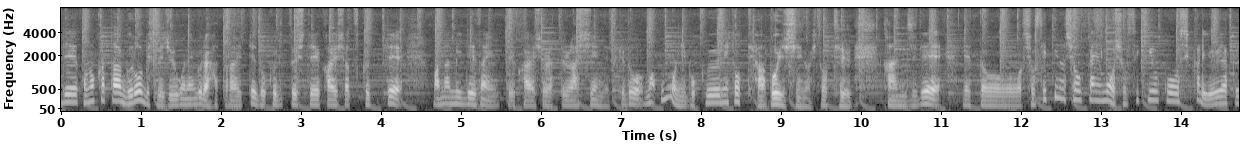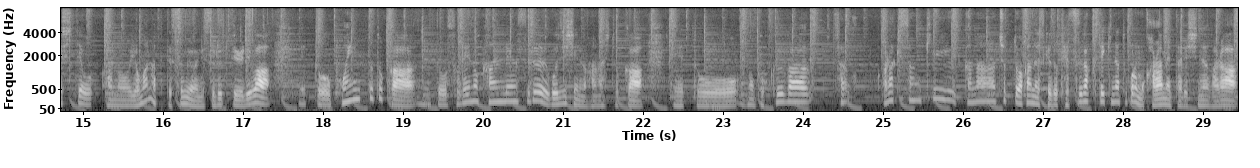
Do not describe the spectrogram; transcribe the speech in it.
で、この方、グロービスで15年ぐらい働いて、独立して会社作って、学びデザインっていう会社をやってるらしいんですけど、まあ、主に僕にとっては Voicy の人っていう感じで、えっと、書籍の紹介も書籍をこうしっかり要約してあの読まなくて済むようにするっていうよりは、えっと、ポイントとか、えっと、それの関連するご自身の話とか、えっと、僕が荒木さん経由かな？ちょっと分かんないですけど哲学的なところも絡めたりしながら、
